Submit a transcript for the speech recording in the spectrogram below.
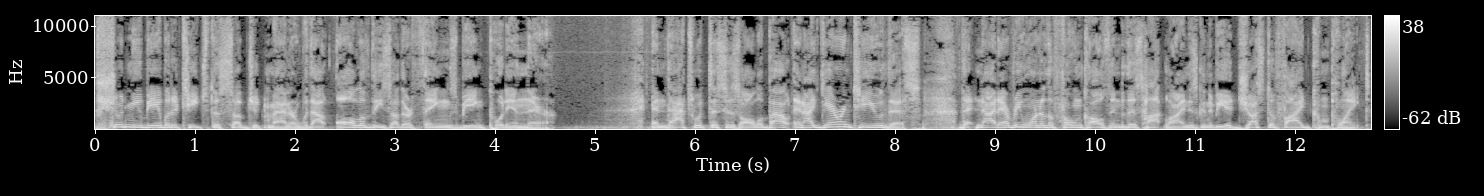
shouldn't you be able to teach the subject matter without all of these other things being put in there? And that's what this is all about. And I guarantee you this that not every one of the phone calls into this hotline is going to be a justified complaint.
